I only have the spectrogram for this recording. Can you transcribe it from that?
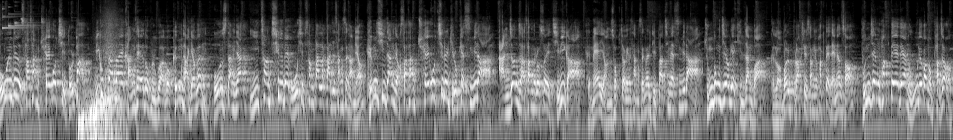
골드 사상 최고치 돌파 미국 달러의 강세에도 불구하고 금 가격은 온스당 약 2,753달러까지 상승하며 금 시장 역사상 최고치를 기록했습니다. 안전 자산으로서의 지위가 금의 연속적인 상승을 뒷받침했습니다. 중동 지역의 긴장과 글로벌 불확실성이 확대되면서 분쟁 확대에 대한 우려가 높아져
